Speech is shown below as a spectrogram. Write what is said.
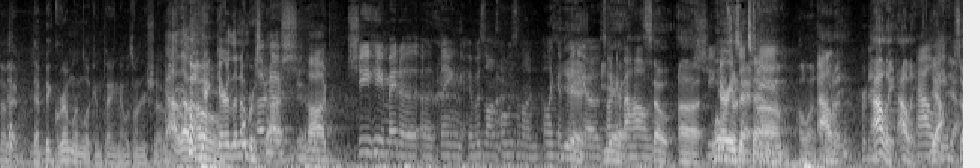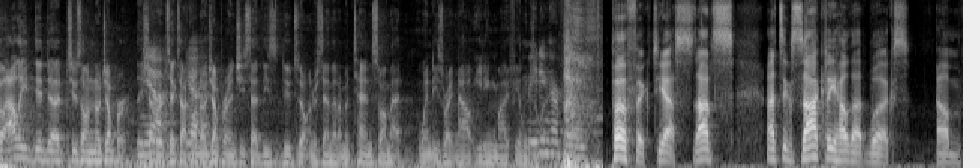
No, that, that big gremlin looking thing that was on your show. yeah, that was Oh. Gary the Numbers Oh guy. no, she, Uh, she he made a, a thing. It was on what was it on? Like a video talking about how So, uh, she- what Carrie's was a name? 10. Um, hold on. Allie. Her name- Allie. Allie. Allie. Yeah. Yeah. So Allie did. Uh, she was on No Jumper. They showed her TikTok yeah. on No Jumper, and she said these dudes don't understand that I'm a 10, so I'm at Wendy's right now eating my feelings meeting away. her feelings. Perfect. Yes, that's that's exactly how that works. Um,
